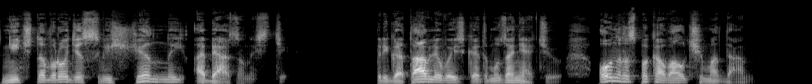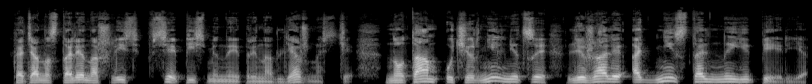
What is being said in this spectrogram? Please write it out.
нечто вроде священной обязанности. Приготавливаясь к этому занятию, он распаковал чемодан, Хотя на столе нашлись все письменные принадлежности, но там у чернильницы лежали одни стальные перья.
